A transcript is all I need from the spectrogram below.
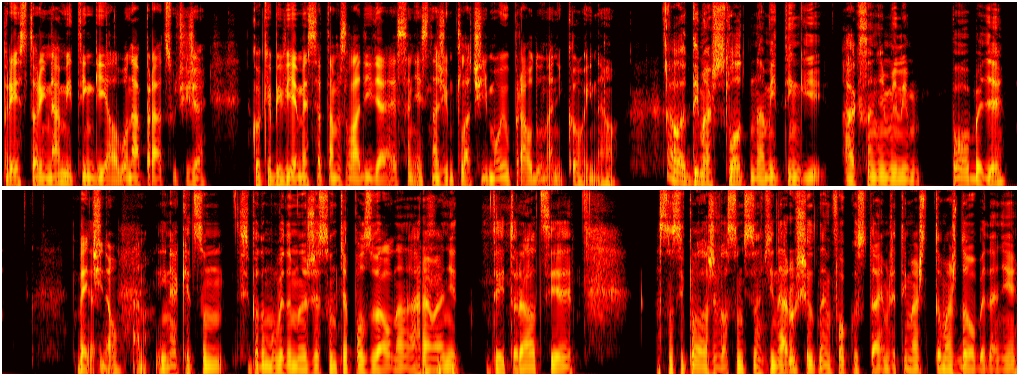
priestory na meetingy alebo na prácu, čiže ako keby vieme sa tam zladiť a ja sa nesnažím tlačiť moju pravdu na nikoho iného. Ale ty máš slot na meetingy, ak sa nemýlim, po obede. Väčšinou, áno. Inak keď som si potom uvedomil, že som ťa pozval na nahrávanie tejto relácie a som si povedal, že vlastne som ti narušil ten focus time, že ty máš, to máš do obeda, nie?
